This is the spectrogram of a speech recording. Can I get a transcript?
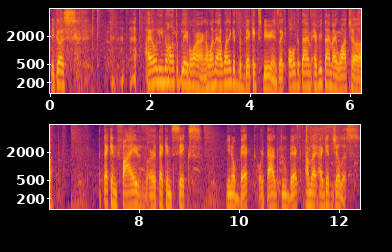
Because I only know how to play Hwoarang. I want I want to get the Baek experience. Like all the time, every time I watch a, a Tekken 5 or a Tekken 6, you know, Baek or Tag 2 Baek, I'm like, I get jealous.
